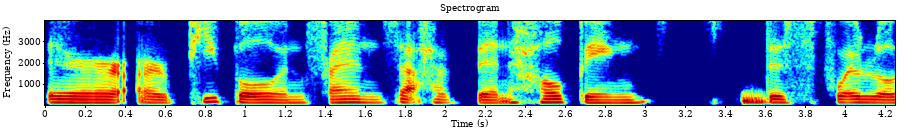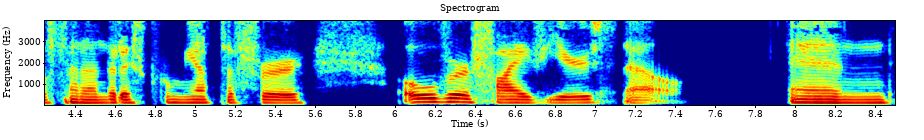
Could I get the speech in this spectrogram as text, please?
There are people and friends that have been helping this pueblo, San Andres Comiata, for over five years now. And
